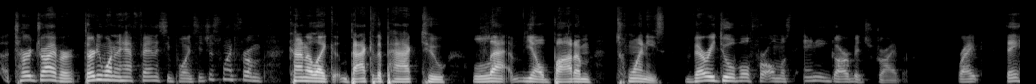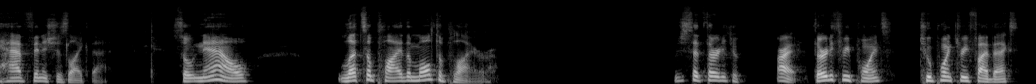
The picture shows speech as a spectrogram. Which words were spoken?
A turd driver, 31 and a half fantasy points. He just went from kind of like back of the pack to la- you know, bottom 20s. Very doable for almost any garbage driver, right? They have finishes like that. So now let's apply the multiplier. We just said 32. All right, 33 points, 2.35x.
